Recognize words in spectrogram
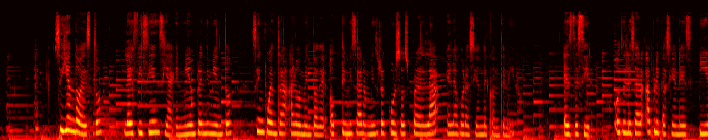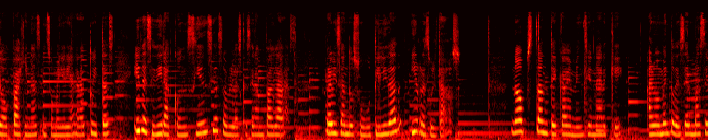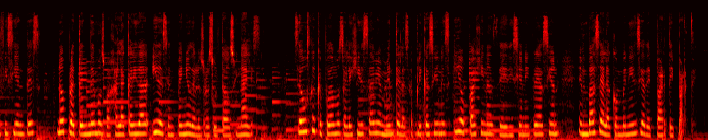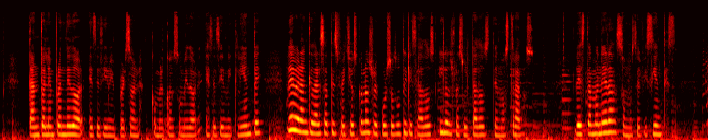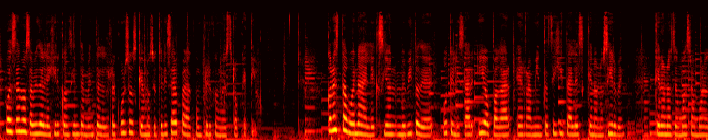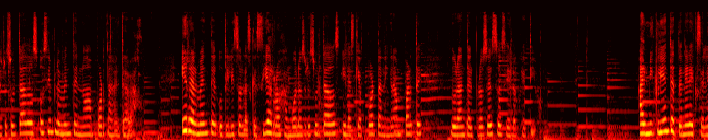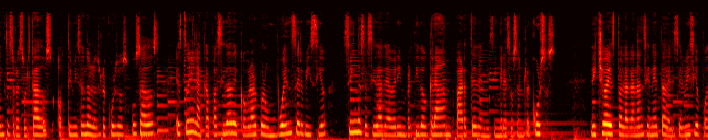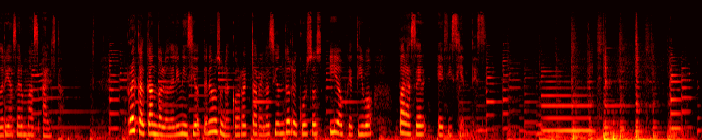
Siguiendo esto, la eficiencia en mi emprendimiento se encuentra al momento de optimizar mis recursos para la elaboración de contenido. Es decir, utilizar aplicaciones y o páginas en su mayoría gratuitas y decidir a conciencia sobre las que serán pagadas, revisando su utilidad y resultados. No obstante, cabe mencionar que, al momento de ser más eficientes, no pretendemos bajar la calidad y desempeño de los resultados finales. Se busca que podamos elegir sabiamente las aplicaciones y o páginas de edición y creación en base a la conveniencia de parte y parte. Tanto el emprendedor, es decir, mi persona, como el consumidor, es decir, mi cliente, deberán quedar satisfechos con los recursos utilizados y los resultados demostrados. De esta manera somos eficientes, pues hemos sabido elegir conscientemente los recursos que hemos de utilizar para cumplir con nuestro objetivo. Con esta buena elección me evito de utilizar y o pagar herramientas digitales que no nos sirven, que no nos demuestran buenos resultados o simplemente no aportan al trabajo y realmente utilizo las que sí arrojan buenos resultados y las que aportan en gran parte durante el proceso hacia el objetivo. Al mi cliente tener excelentes resultados optimizando los recursos usados, estoy en la capacidad de cobrar por un buen servicio sin necesidad de haber invertido gran parte de mis ingresos en recursos. Dicho esto, la ganancia neta del servicio podría ser más alta. Recalcando lo del inicio, tenemos una correcta relación de recursos y objetivo para ser eficientes.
